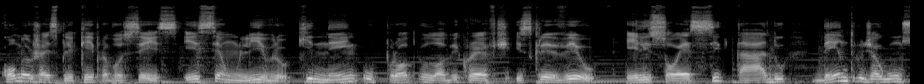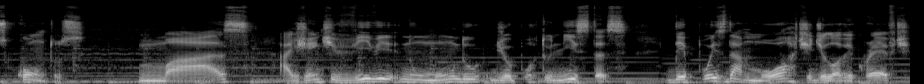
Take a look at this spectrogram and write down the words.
como eu já expliquei para vocês, esse é um livro que nem o próprio Lovecraft escreveu, ele só é citado dentro de alguns contos. Mas a gente vive num mundo de oportunistas depois da morte de Lovecraft,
